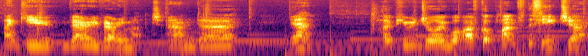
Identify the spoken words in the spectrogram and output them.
thank you very, very much. And uh, yeah, hope you enjoy what I've got planned for the future.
